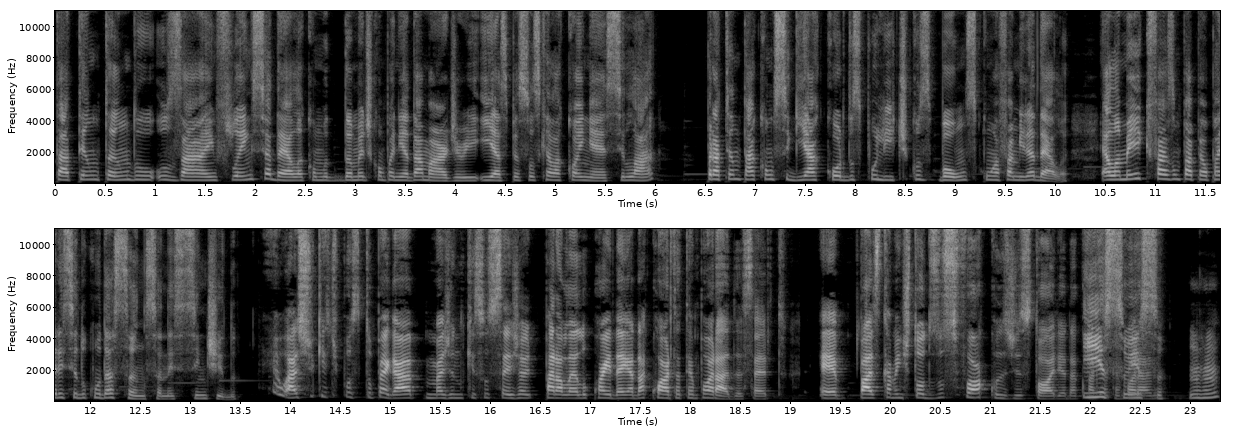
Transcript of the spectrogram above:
tá tentando usar a influência dela como dama de companhia da Marjorie e as pessoas que ela conhece lá pra tentar conseguir acordos políticos bons com a família dela. Ela meio que faz um papel parecido com o da Sansa nesse sentido. Eu acho que, tipo, se tu pegar, imagino que isso seja paralelo com a ideia da quarta temporada, certo? É basicamente todos os focos de história da quarta isso, temporada. isso. Uhum,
